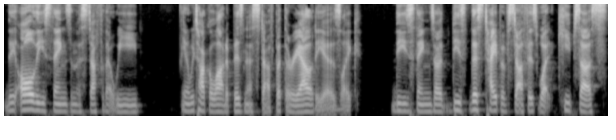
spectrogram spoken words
the all these things and the stuff that we you know, we talk a lot of business stuff, but the reality is like these things are these this type of stuff is what keeps us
